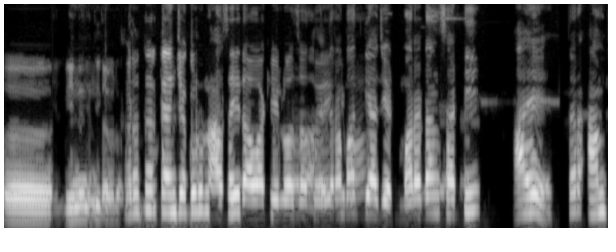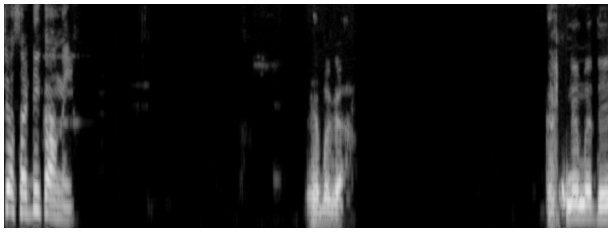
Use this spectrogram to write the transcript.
विनंती करतो खरं तर त्यांच्याकडून असाही दावा केला जातो हैदराबाद गॅजेट मराठ्यांसाठी आहे तर आमच्यासाठी का नाही? हे बघा. घटनेमध्ये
